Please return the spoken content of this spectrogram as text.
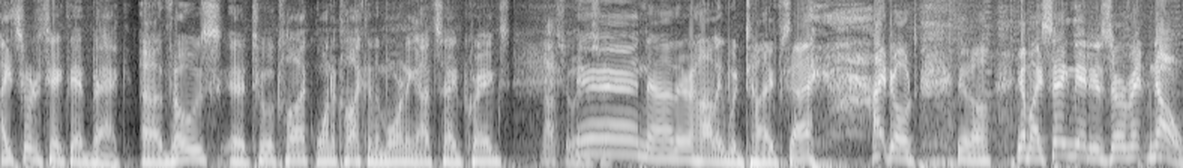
I sort of take that back. Uh, those uh, two o'clock, one o'clock in the morning outside Craig's. Not so innocent. Yeah, no, they're Hollywood types. I, I don't, you know. Am I saying they deserve it? No,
